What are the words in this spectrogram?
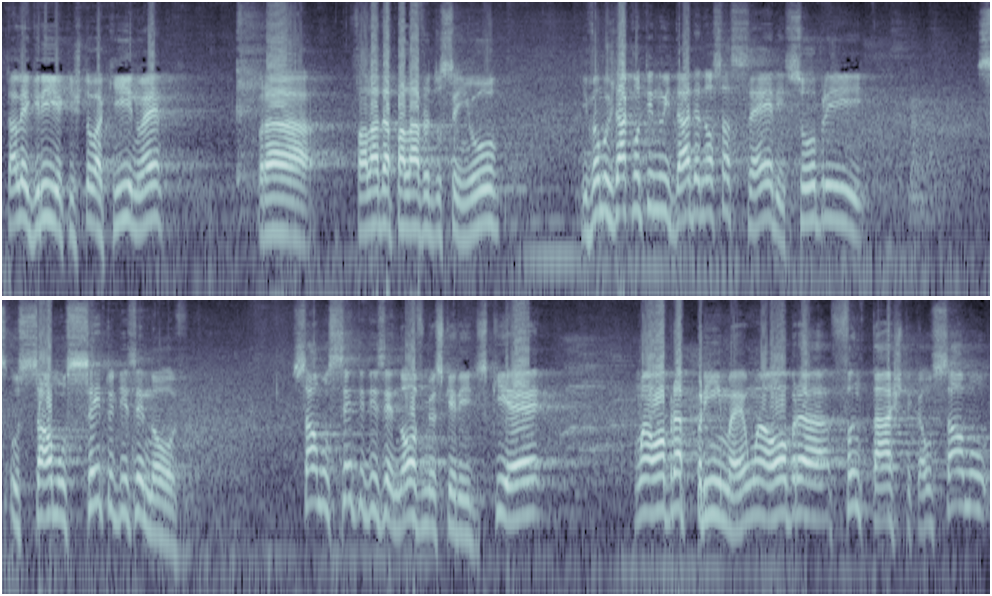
Muita alegria que estou aqui, não é? Para falar da palavra do Senhor. E vamos dar continuidade à nossa série sobre o Salmo 119. Salmo 119, meus queridos, que é uma obra-prima, é uma obra fantástica. O Salmo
